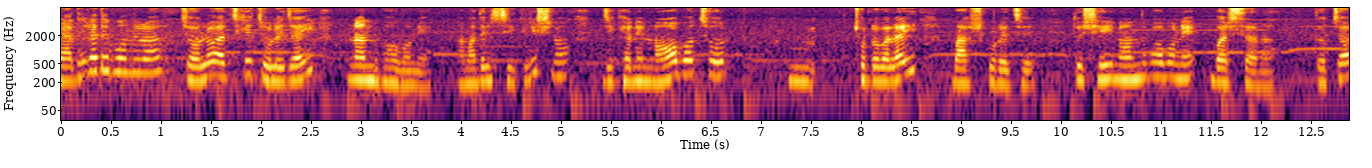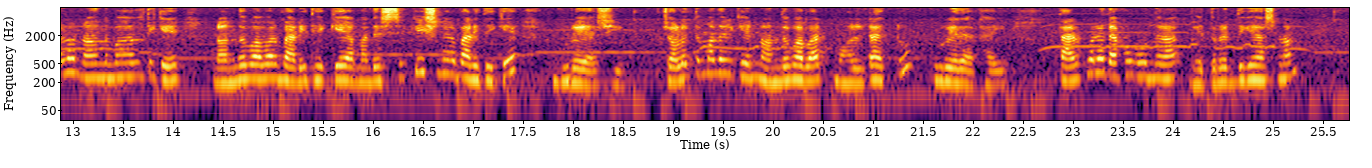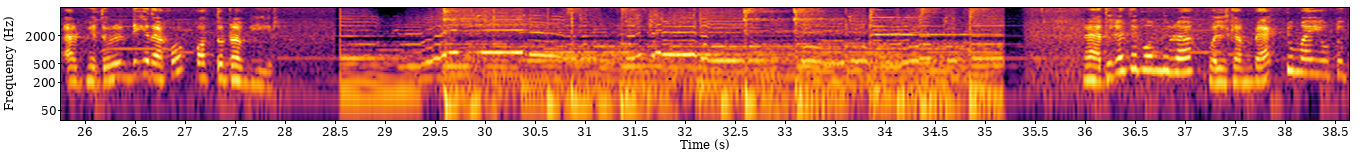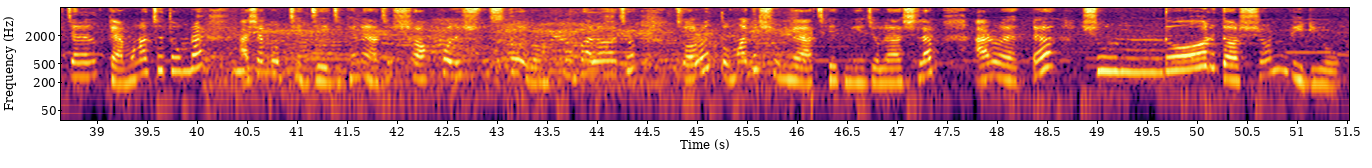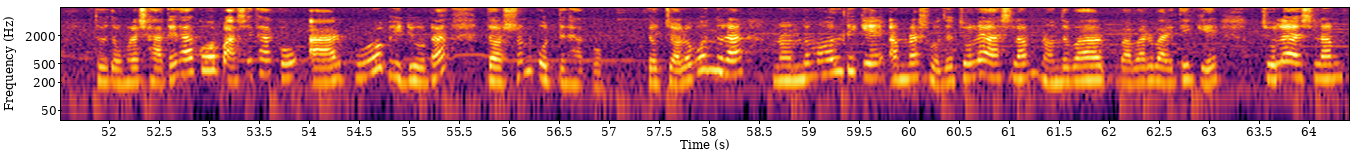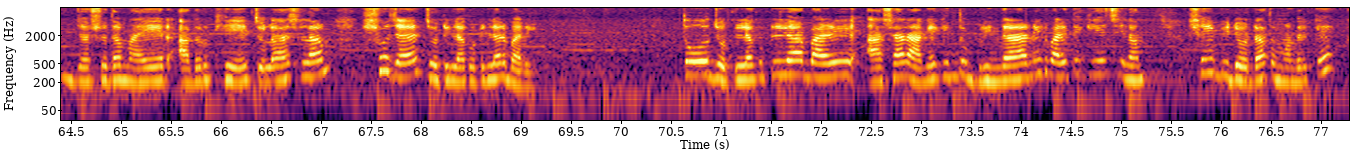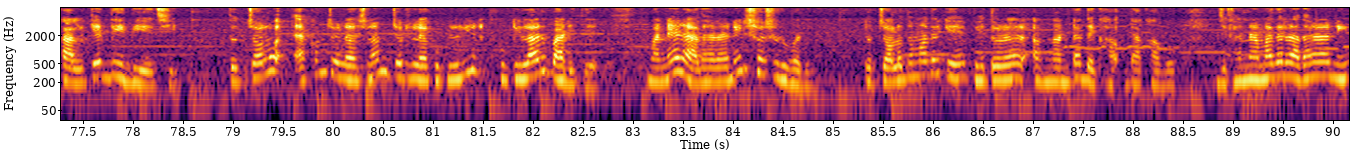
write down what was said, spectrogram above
রাধে রাধে বন্ধুরা, চলো আজকে চলে যাই নন্দ ভবনে আমাদের শ্রীকৃষ্ণ যেখানে ন বছর ছোটবেলায় বাস করেছে, তো সেই নন্দ ভবনে বর্ষানা তো চলো নন্দমহল থেকে নন্দ বাবার বাড়ি থেকে, আমাদের শ্রীকৃষ্ণের বাড়ি থেকে ঘুরে আসি। চলো তোমাদেরকে নন্দ বাবার মহলটা একটু ঘুরে দেখাই। তারপরে দেখো বন্ধুরা, ভেতরের দিকে আসলাম। আর ভেতরের দিকে দেখো কতটা ভিড়। রাধে রাধে বন্ধুরা welcome back to my YouTube channel কেমন আছো তোমরা? আশা করছি যে যেখানে আছো সকলে সুস্থ এবং খুব ভালো আছো। চলো তোমাদের সঙ্গে আজকে নিয়ে চলে আসলাম আরও একটা সুন্দর দর্শন ভিডিও তো তোমরা সাথে থাকো, পাশে থাকো, আর পুরো ভিডিওটা দর্শন করতে থাকো। তো চলো বন্ধুরা, নন্দমহল থেকে আমরা সোজা চলে আসলাম। নন্দ বাবার বাড়ি থেকে চলে আসলাম যশোদা মায়ের আদর খেয়ে চলে আসলাম সোজা জটিলা কুটিলার বাড়ি। তো জটিলা কুটিলা বাড়ি আসার আগে কিন্তু বৃন্দারানীর বাড়িতে গিয়েছিলাম। সেই ভিডিওটা তোমাদেরকে কালকে দিয়ে দিয়েছি। তো চলো এখন চলে আসলাম জটিলা কুটিলির কুটিলার বাড়িতে মানে রাধারানীর শ্বশুর বাড়ি তো চলো তোমাদেরকে ভেতরের আঙ্গানটা দেখা, দেখাবো। যেখানে আমাদের রাধারানী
